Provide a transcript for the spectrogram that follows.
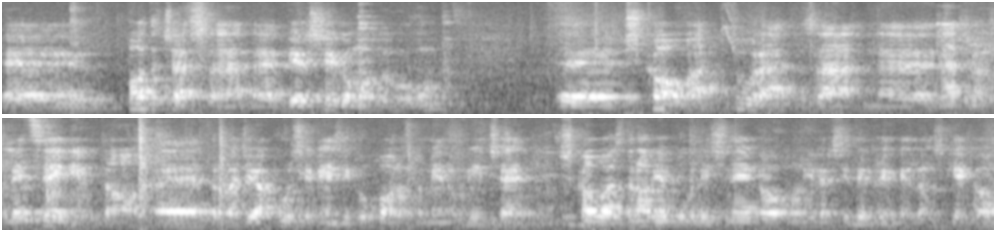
E, Podczas e, pierwszego modułu e, szkoła, która za e, naszym zleceniem to e, prowadziła kursy w języku polskim, mianowicie Szkoła Zdrowia Publicznego Uniwersytetu Jagiellońskiego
